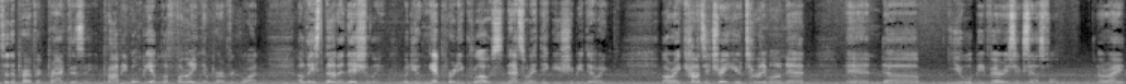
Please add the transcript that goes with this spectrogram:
to the perfect practice. You probably won't be able to find the perfect one, at least not initially, but you can get pretty close, and that's what I think you should be doing. All right, concentrate your time on that, and uh, you will be very successful. All right,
